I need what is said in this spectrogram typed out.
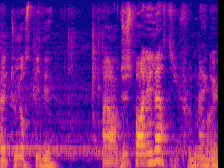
Fallait toujours speeder. Alors, juste pour aller là, tu fous de ma gueule.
